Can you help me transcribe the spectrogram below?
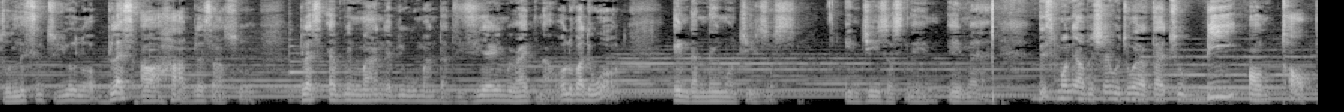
to listen to you, Lord. Bless our heart, bless our soul. Bless every man, every woman that is hearing me right now, all over the world, in the name of Jesus. In Jesus' name, amen. This morning I'll be sharing with you what I title Be on Top.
